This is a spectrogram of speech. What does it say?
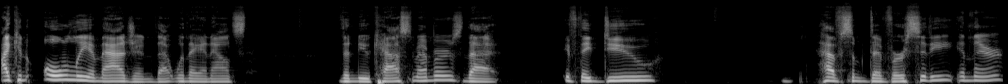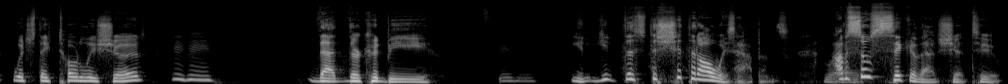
I can only imagine that when they announce the new cast members, that if they do have some diversity in there, which they totally should, Mm-hmm. that there could be Mhm. you, you this the shit that always happens. I'm so sick of that shit too.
